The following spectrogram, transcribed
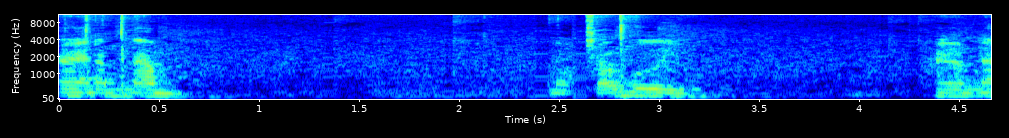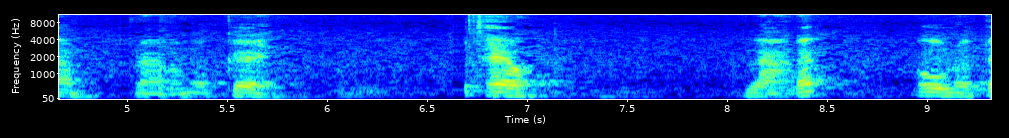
255 160 255 là bấm ok. Tiếp theo là đất ONT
